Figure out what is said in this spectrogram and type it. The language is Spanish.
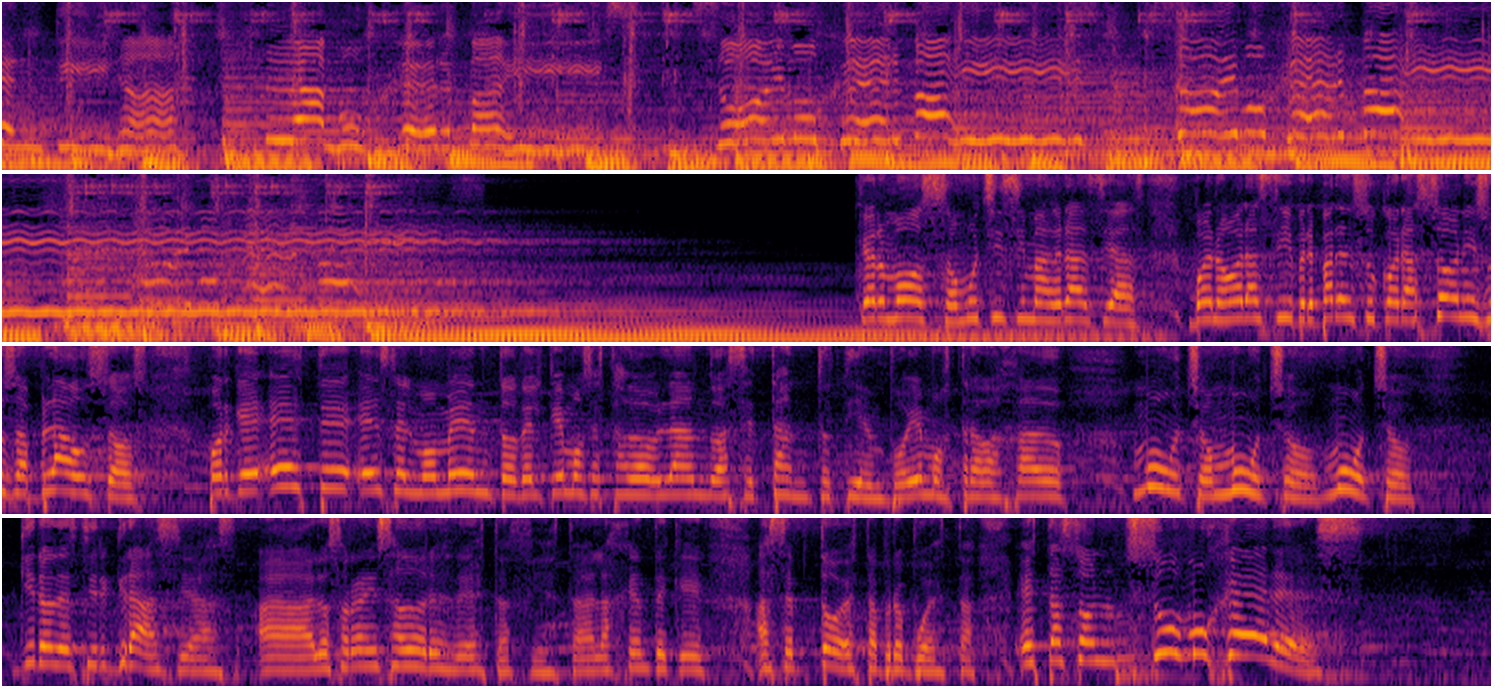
Argentina, la mujer país. Soy mujer país, soy mujer país. Qué hermoso, muchísimas gracias. Bueno, ahora sí, preparen su corazón y sus aplausos, porque este es el momento del que hemos estado hablando hace tanto tiempo y hemos trabajado mucho, mucho, mucho. Quiero decir gracias a los organizadores de esta fiesta, a la gente que aceptó esta propuesta. Estas son sus mujeres,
